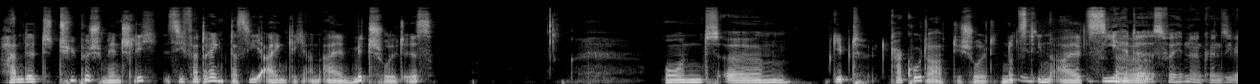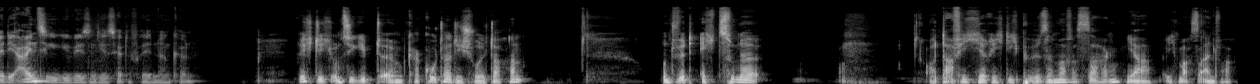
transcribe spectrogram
handelt typisch menschlich. Sie verdrängt, dass sie eigentlich an allem mitschuld ist und ähm, gibt Kakuta die Schuld, nutzt ihn als. Sie hätte äh, es verhindern können. Sie wäre die einzige gewesen, die es hätte verhindern können. Richtig, und sie gibt ähm, Kakuta die Schuld daran und wird echt zu einer. Oh, darf ich hier richtig böse mal was sagen? Ja, ich mach's einfach.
